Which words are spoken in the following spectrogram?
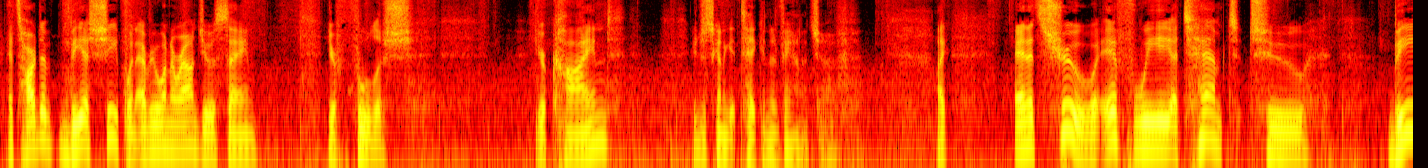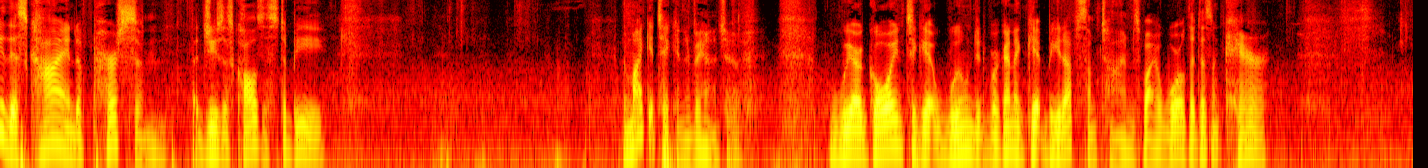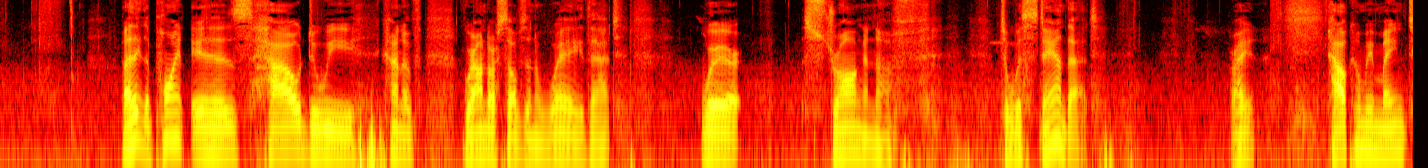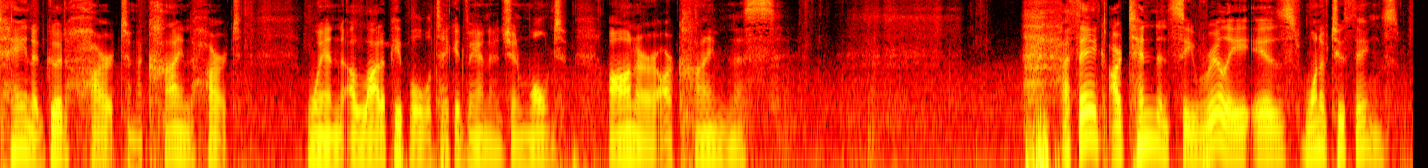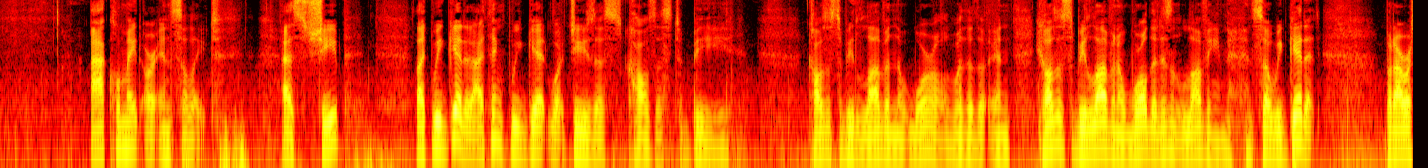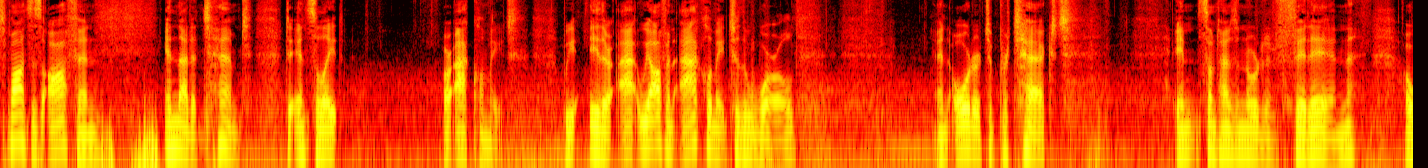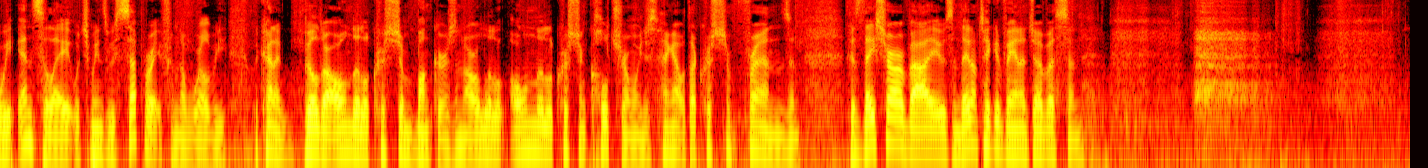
It's hard to be a sheep when everyone around you is saying, you're foolish, you're kind, you're just going to get taken advantage of. Like, and it's true, if we attempt to be this kind of person that Jesus calls us to be, we might get taken advantage of. We are going to get wounded. We're going to get beat up sometimes by a world that doesn't care. But I think the point is how do we kind of ground ourselves in a way that we're strong enough to withstand that? Right? How can we maintain a good heart and a kind heart when a lot of people will take advantage and won't honor our kindness? I think our tendency really is one of two things acclimate or insulate. As sheep, like we get it. I think we get what Jesus calls us to be. Calls us to be love in the world, whether the, and he calls us to be love in a world that isn't loving. And so we get it. But our response is often in that attempt to insulate or acclimate. We either we often acclimate to the world in order to protect and sometimes in order to fit in, or we insulate, which means we separate from the world. We we kind of build our own little Christian bunkers and our little own little Christian culture, and we just hang out with our Christian friends, and because they share our values and they don't take advantage of us, and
